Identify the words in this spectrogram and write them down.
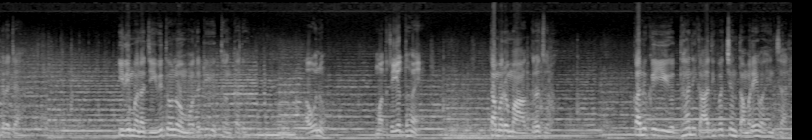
అగ్రజ ఇది మన జీవితంలో మొదటి యుద్ధం కదూ. అవును మొదటి యుద్ధమే. తమరు మా అగ్రజులు. కనుక ఈ యుద్ధానికి ఆధిపత్యం తమరే వహించాలి.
